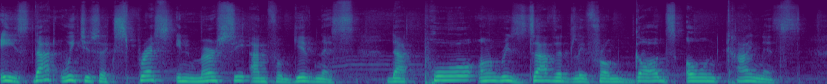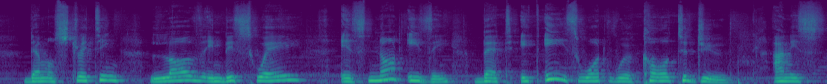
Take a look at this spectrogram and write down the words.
is that which is expressed in mercy and forgiveness that pour unreservedly from God's own kindness. Demonstrating love in this way is not easy, but it is what we're called to do. And it's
